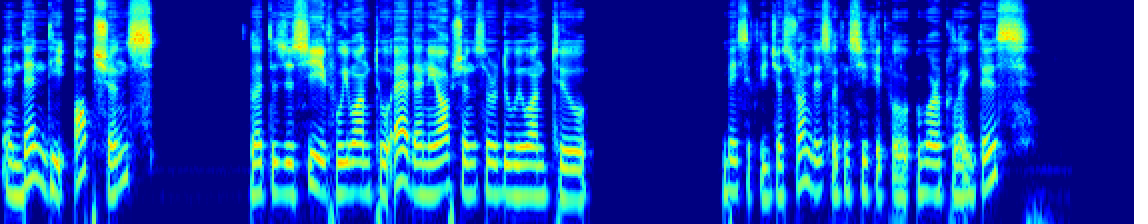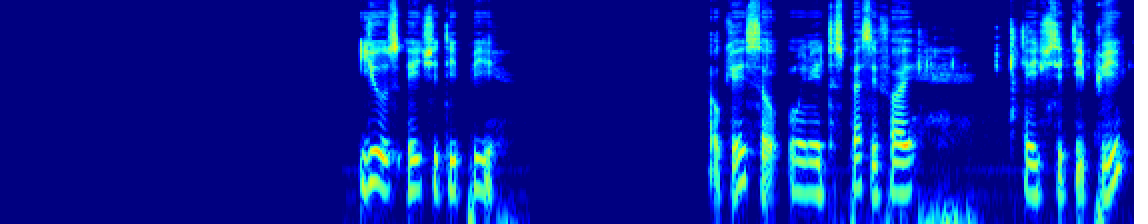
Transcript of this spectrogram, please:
And then the options. Let us just see if we want to add any options or do we want to basically just run this. Let me see if it will work like this use HTTP. Okay, so we need to specify HTTP.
